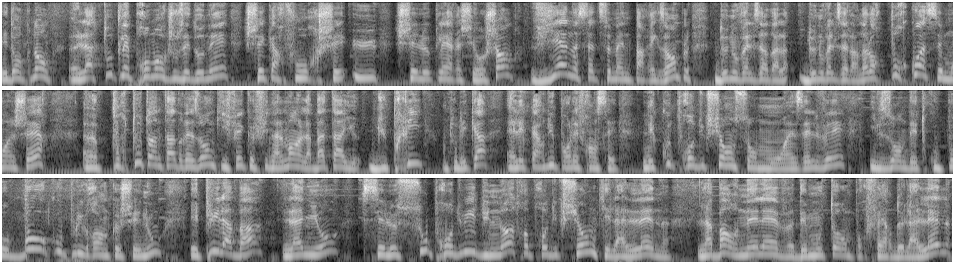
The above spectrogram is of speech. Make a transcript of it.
Et donc non, là, toutes les promos que je vous ai données, chez Carrefour, chez U, chez Leclerc et chez Auchan, viennent cette semaine, par exemple, de Nouvelle-Zélande. Alors pourquoi c'est moins cher? Euh, Pour tout un tas de raisons qui fait que finalement, la bataille du prix, en tous les cas, elle est perdue pour les Français. Les coûts de production sont moins élevés, ils ont des troupeaux beaucoup plus grands que chez nous. Et puis là-bas, l'agneau, c'est le sous-produit d'une autre production qui est la laine. Là-bas, on élève des moutons pour faire de la laine.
